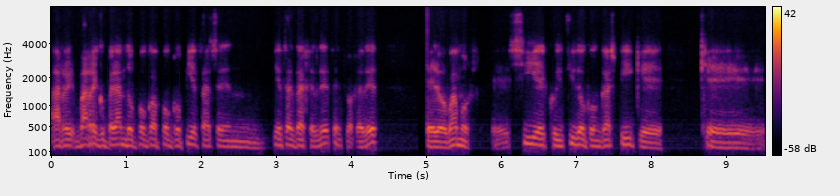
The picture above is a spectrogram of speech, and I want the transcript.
va recuperando poco a poco piezas en piezas de ajedrez, en su ajedrez, pero vamos, eh, sí coincido con Gaspi que, que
